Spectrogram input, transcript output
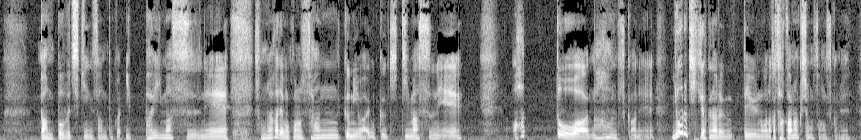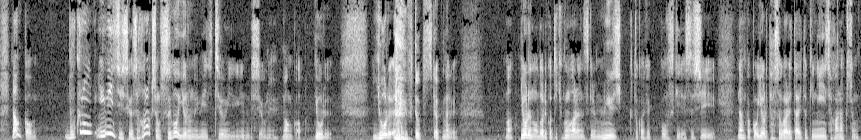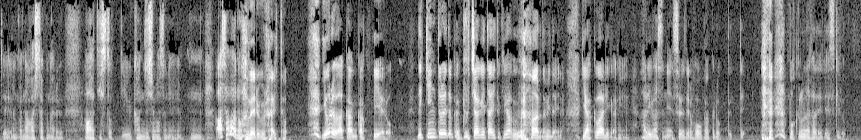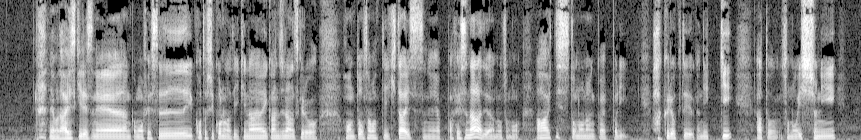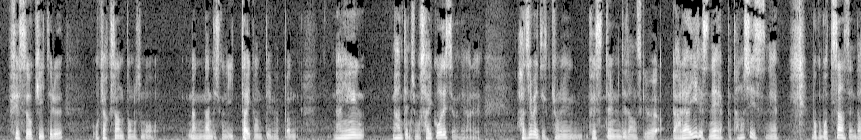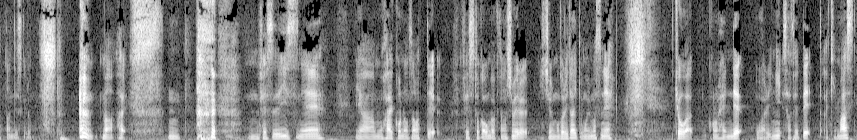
バンポブチキンさんとかいっぱいいますね。その中でもこの3組はよく聞きますね。あとは何すかね。夜聴きたくなるっていうのはなんかサカナクションさんですかね。なんか僕のイメージですけどサカナクションすごい夜のイメージ強いんですよね。なんか夜。夜 ふと聴きたくなる。まあ、夜の踊り子って曲もあるんですけどミュージックとか結構好きですしなんかこう夜黄昏たい時にサカナクションってなんか流したくなるアーティストっていう感じしますね、うん、朝はノーベルブライト。夜は感覚ピエロ。で筋トレとかぶち上げたい時はウーバーワールドみたいな役割がねありますねそれぞれ邦楽ロックって 僕の中でですけどでも大好きですね。なんかもうフェス、今年コロナで行けない感じなんですけど、本当収まっていきたいっすね。やっぱフェスならではのそのアーティストのなんかやっぱり迫力というか熱気、あとその一緒にフェスを聴いてるお客さんとのその、なんですかね、一体感っていうのがやっぱ、何、なんていうんでしょう、もう最高ですよね、あれ。初めて去年フェスっていうのに出たんですけどあれはいいですねやっぱ楽しいですね。僕ぼっち参戦だったんですけど。まあはい。うん。フェスいいっすね。いやもう早くコロナ収まってフェスとか音楽楽しめる日常に戻りたいと思いますね。今日はこの辺で。終わりにさせていただきます。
